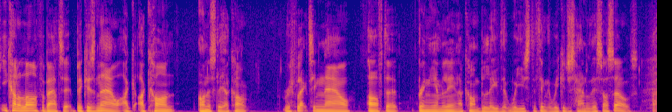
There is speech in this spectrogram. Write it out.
you kind of laugh about it because now I, I can't, honestly, I can't, reflecting now after bringing Emily in, I can't believe that we used to think that we could just handle this ourselves. I,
